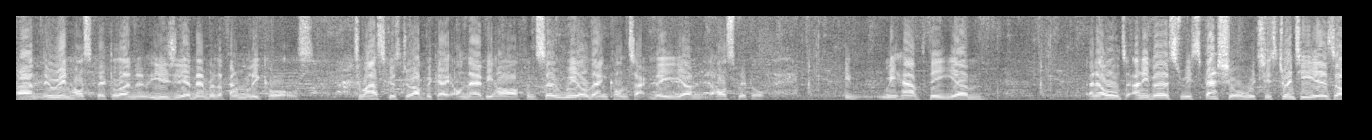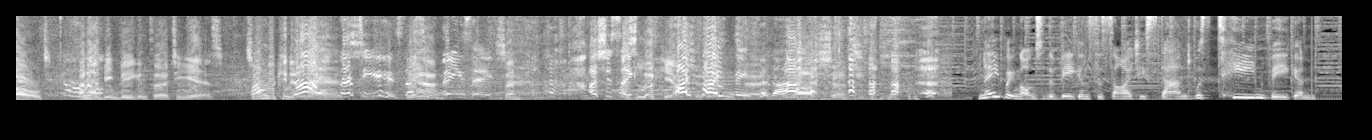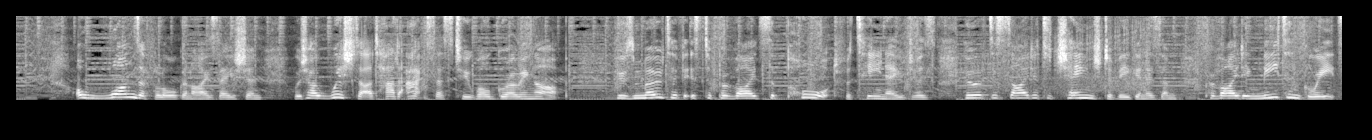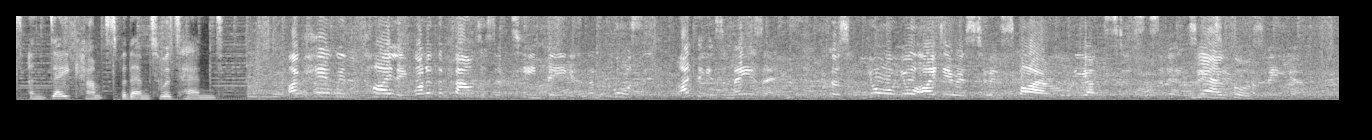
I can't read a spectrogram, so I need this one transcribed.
um, who are in hospital, and usually a member of the family calls to ask us to advocate on their behalf, and so we'll then contact the, um, the hospital. We have the um, an old anniversary special, which is 20 years old, and I've been vegan 30 years. So I'm oh, looking at Oh, wow, theirs. 30 years, that's Yeah. amazing. So I should say, that's lucky. high actually, five me for that. Oh. Neighbouring onto the Vegan Society stand was Teen Vegan, a wonderful organisation which I wish that I'd had access to while growing up, whose motive is to provide support for teenagers who have decided to change to veganism, providing meet and greets and day camps for them to attend. I'm here with Kylie, one of the founders of Teen Vegan, and of course, I think it's amazing because your your idea is to inspire all the youngsters, isn't it? To, Yeah, to of course.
